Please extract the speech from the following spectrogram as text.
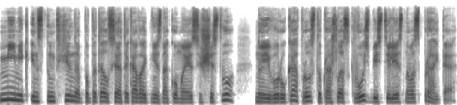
Мимик инстинктивно попытался атаковать незнакомое существо, но его рука просто прошла сквозь бестелесного спрайта.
